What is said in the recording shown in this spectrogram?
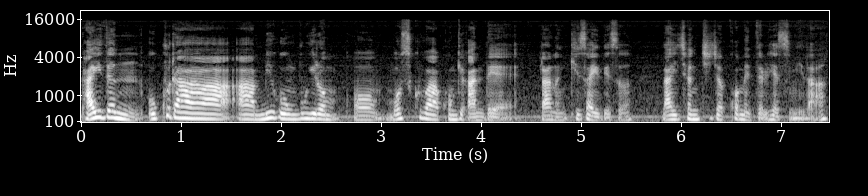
바이든 우크라 아, 미국 무기로 어, 모스크바 공격 안 돼라는 기사에 대해서 나의 정치적 코멘트를 했습니다.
